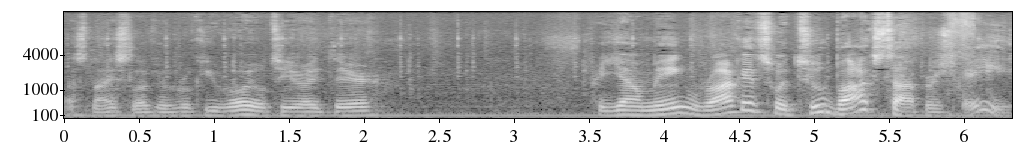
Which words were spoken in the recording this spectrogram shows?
That's nice looking rookie royalty right there. For Yao Ming. Rockets with two box toppers. Hey.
